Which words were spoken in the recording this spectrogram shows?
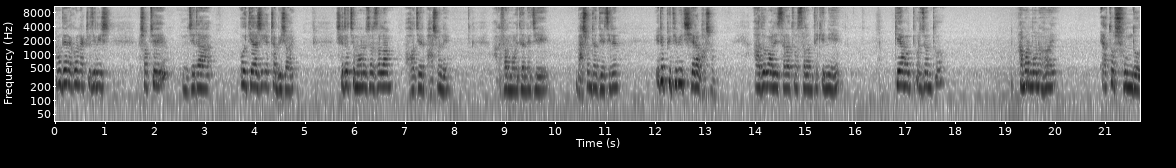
আমাদের এখন একটা জিনিস সবচেয়ে যেটা ঐতিহাসিক একটা বিষয়, সেটা হচ্ছে মোহাম্মদ সাল্লাম হজের ভাষণে আরফার ময়দানে যে ভাষণটা দিয়েছিলেন, এটা পৃথিবীর সেরা ভাষণ। আদম আলী সালাতাম থেকে নিয়ে কেয়ামত পর্যন্ত আমার মনে হয় এত সুন্দর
